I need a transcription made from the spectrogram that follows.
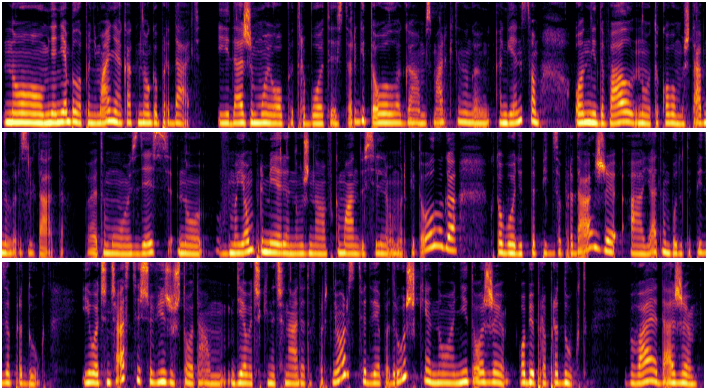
но у меня не было понимания, как много продать. И даже мой опыт работы с таргетологом, с маркетинговым агентством, он не давал ну, такого масштабного результата. Поэтому здесь, ну, в моем примере нужно в команду сильного маркетолога, кто будет топить за продажи, а я там буду топить за продукт. И очень часто еще вижу, что там девочки начинают это в партнерстве, две подружки, но они тоже обе про продукт. И бывает даже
